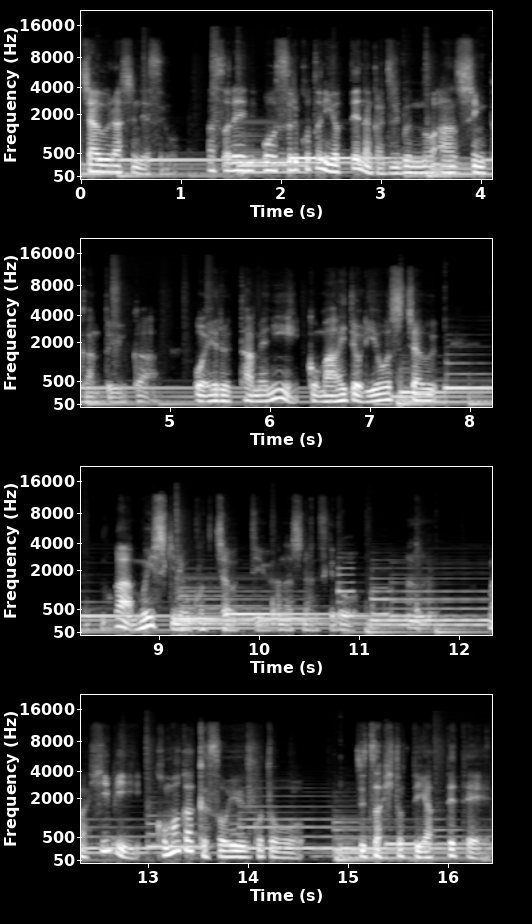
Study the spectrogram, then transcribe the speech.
ちゃうらしいんですよ。まあ、それをすることによってなんか自分の安心感というかを得るためにこうまあ相手を利用しちゃうのが無意識に起こっちゃうっていう話なんですけど、うん。まあ、日々細かくそういうことを実は人ってやってて、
